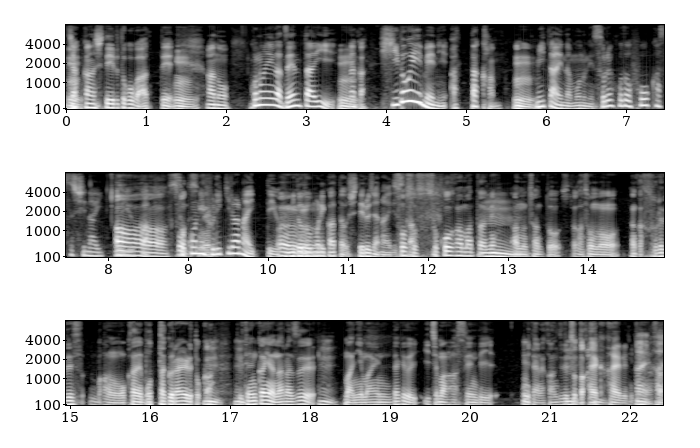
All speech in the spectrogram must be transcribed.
若干しているところがあって、うん。あのこの映画全体、うん。なんかひどい目にあった感うん。みたいなものにそれほどフォーカスしないっていうかそこに振り切らないっていう踏みとどまり方をしてるじゃないですか。そうそうそうそこがまたね、うん。あのちゃんとだからそのなんかそれですあのお金ぼったくられるとか、いう展開にはならず、うん。まあ2万円だけど1万8000円でみたいな感じでちょっと早く帰るみたはいいなさ。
